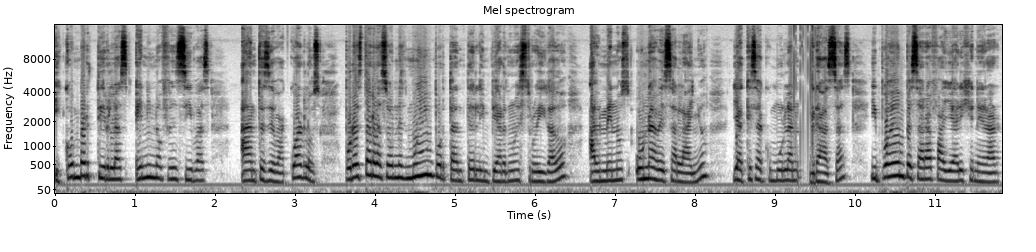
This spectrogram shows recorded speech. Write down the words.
y convertirlas en inofensivas antes de evacuarlos. Por esta razón es muy importante limpiar nuestro hígado al menos una vez al año, ya que se acumulan grasas y puede empezar a fallar y generar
